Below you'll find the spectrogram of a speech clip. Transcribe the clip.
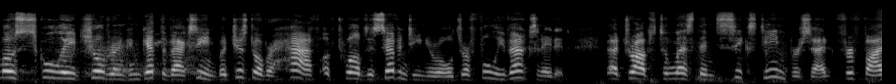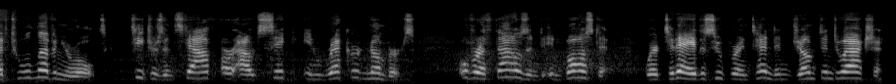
Most school age children can get the vaccine, but just over half of 12 to 17 year olds are fully vaccinated. That drops to less than 16% for 5 to 11 year olds. Teachers and staff are out sick in record numbers, over a thousand in Boston, where today the superintendent jumped into action,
